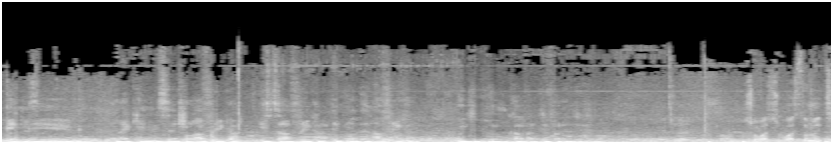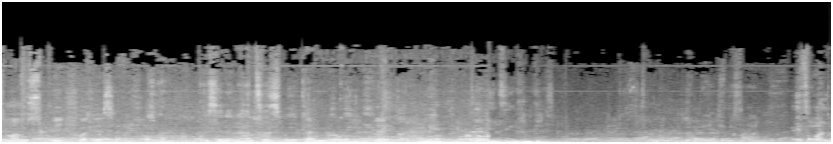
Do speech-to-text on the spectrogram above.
in uh, like in Central Africa, East Africa, and Northern Africa, which will cover differently. So what's what's the maximum speed for this and for Listen and answers we can we're going there. yeah. It's encrypted. It's on.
